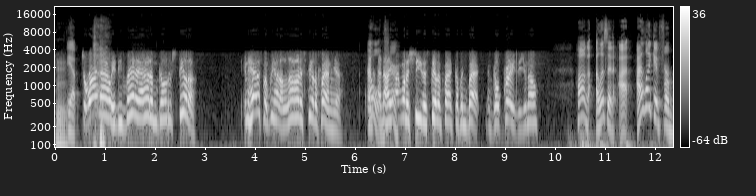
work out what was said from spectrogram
Yep. So right now, if Davante Adam go to Steelers, in Harrisburg, we had a lot of Steelers fans here. And, Oh, and sure. I, I want to see the Steelers fan coming back and go crazy, you know? Hung, uh, listen, I, I like it for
